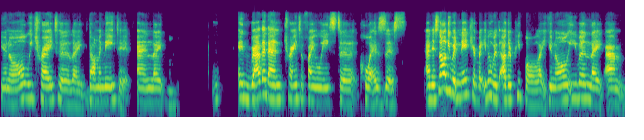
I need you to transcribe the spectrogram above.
you know? We try to like dominate it and like mm-hmm and rather than trying to find ways to coexist and it's not only with nature but even with other people like you know even like um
